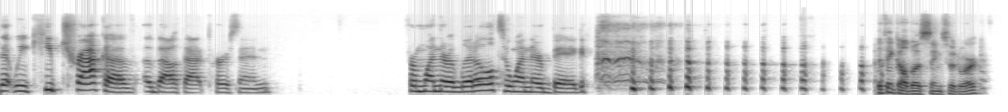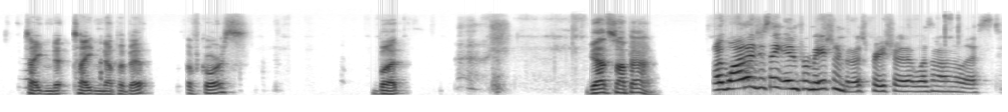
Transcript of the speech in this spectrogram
that we keep track of about that person from when they're little to when they're big. I think all those things would work. Tightened it, tightened up a bit, of course. But yeah, it's not bad. I wanted to say information, but I was pretty sure that wasn't on the list.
